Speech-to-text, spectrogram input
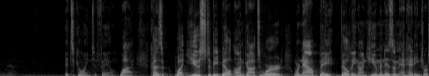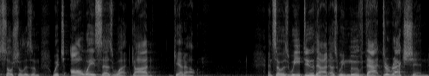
Amen. It's going to fail. Why? Because what used to be built on God's word, we're now ba- building on humanism and heading towards socialism, which always says what? God, get out. And so, as we do that, as we move that direction,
